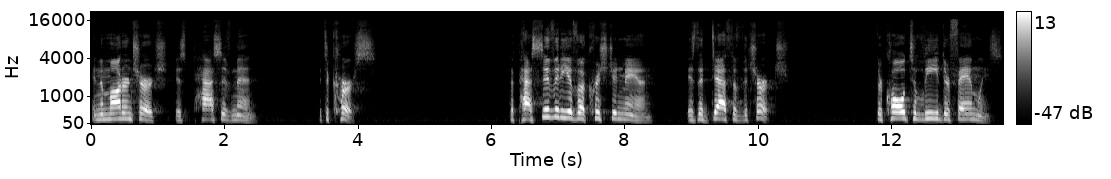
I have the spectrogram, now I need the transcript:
in the modern church is passive men. It's a curse. The passivity of a Christian man is the death of the church. They're called to lead their families,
